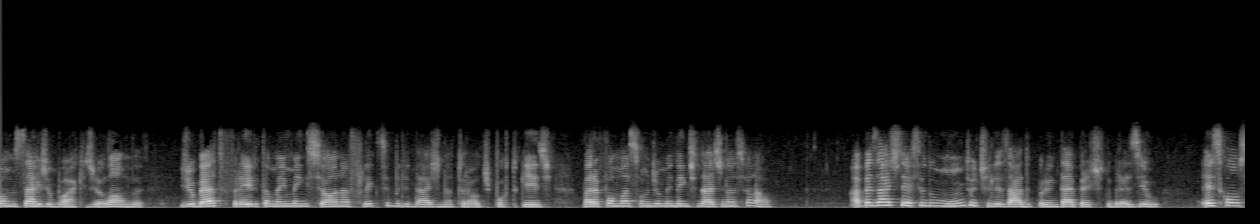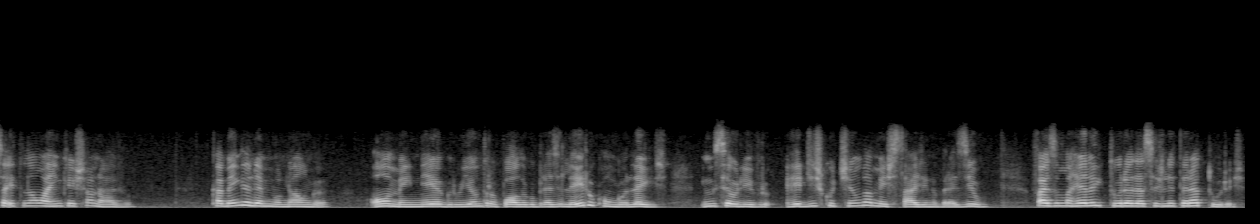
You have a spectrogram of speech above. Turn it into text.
Como Sérgio Buarque de Holanda, Gilberto Freire também menciona a flexibilidade natural dos portugueses para a formação de uma identidade nacional. Apesar de ter sido muito utilizado por intérpretes do Brasil, esse conceito não é inquestionável. Kabengele Munanga, homem negro e antropólogo brasileiro-congolês, em seu livro Rediscutindo a Mensagem no Brasil, faz uma releitura dessas literaturas.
